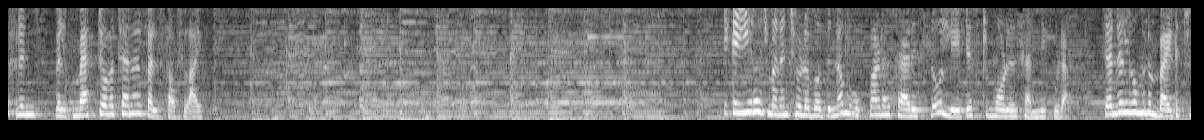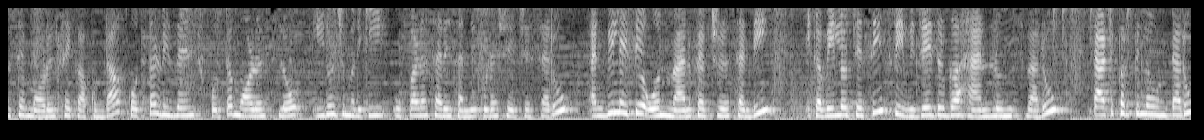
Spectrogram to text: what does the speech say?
friends welcome back to our channel kals of life ఇక ఈరోజు మనం చూడబోతున్నాం ఉప్పాడ శారీస్లో లేటెస్ట్ మోడల్స్ అన్నీ కూడా. జనరల్గా మనం బయట చూసే మోడల్సే కాకుండా కొత్త డిజైన్స్ కొత్త మోడల్స్లో ఈరోజు మనకి ఉప్పాడ శారీస్ అన్నీ కూడా షేర్ చేశారు. అండ్ వీళ్ళైతే ఓన్ మ్యానుఫ్యాక్చరర్స్ అండి. ఇక వీళ్ళు వచ్చేసి శ్రీ విజయదుర్గ హ్యాండ్లూమ్స్ వారు తాటిపర్తిలో ఉంటారు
